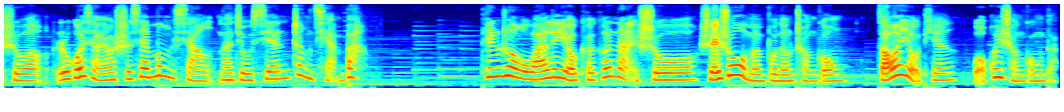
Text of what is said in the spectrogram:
说：“如果想要实现梦想，那就先挣钱吧。”听众碗里有可可奶说：“谁说我们不能成功？早晚有天我会成功的。”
